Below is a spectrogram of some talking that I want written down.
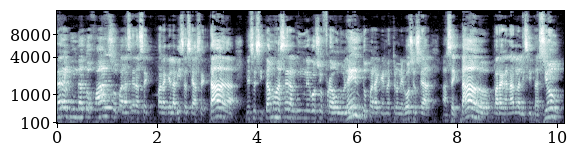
dar algún dato falso para, hacer, para que la visa sea aceptada, necesitamos hacer algún negocio fraudulento para que nuestro negocio sea aceptado, para ganar la licitación.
